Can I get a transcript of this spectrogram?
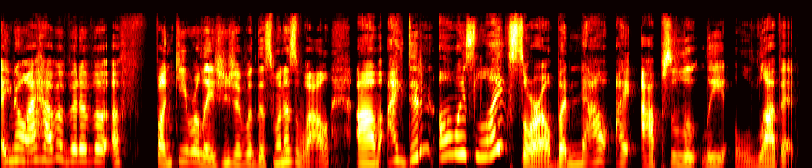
you know, I have a bit of a, a funky relationship with this one as well. Um, I didn't always like sorrel, but now I absolutely love it.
